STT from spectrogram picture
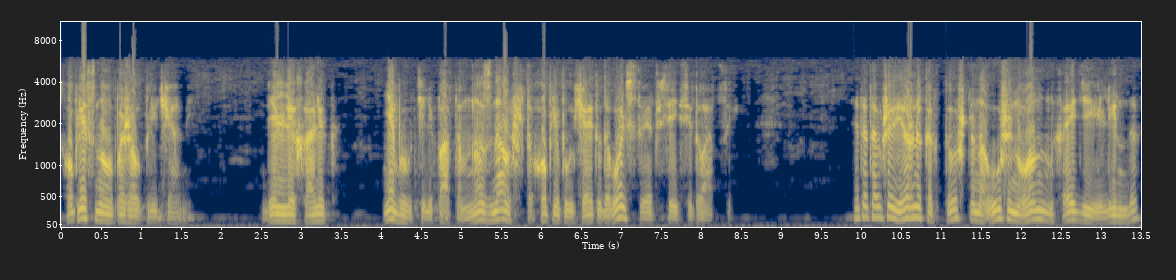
Хопли снова пожал плечами. Билли Халик не был телепатом, но знал, что Хопли получает удовольствие от всей ситуации. Это так же верно, как то, что на ужин он, Хэдди и Линда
